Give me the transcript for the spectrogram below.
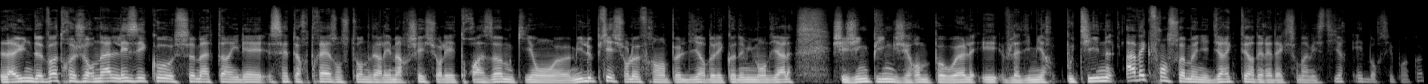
la une de votre journal Les Échos ce matin. Il est 7h13, on se tourne vers les marchés sur les trois hommes qui ont euh, mis le pied sur le frein, on peut le dire, de l'économie mondiale. Xi Jinping, Jérôme Powell et Vladimir Poutine. Avec François Meunier, directeur des rédactions d'Investir et de Boursier.com.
